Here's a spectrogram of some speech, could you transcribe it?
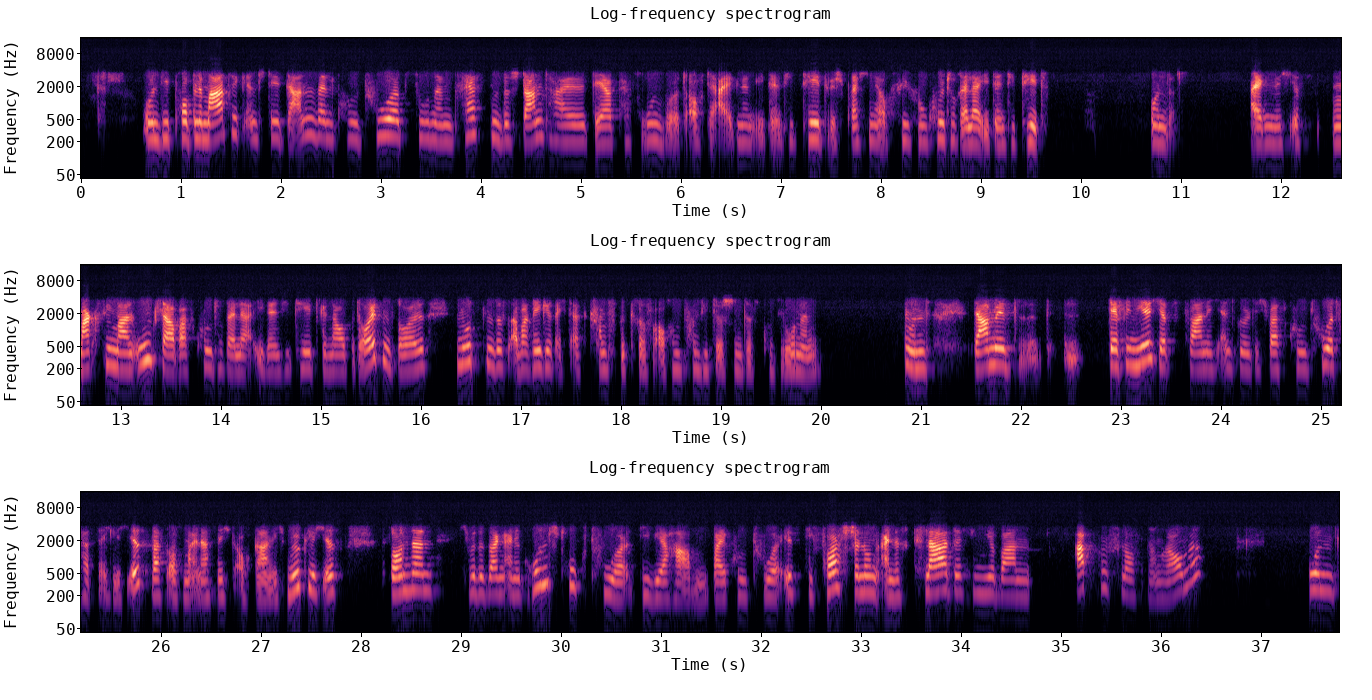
Und die Problematik entsteht dann, wenn Kultur zu einem festen Bestandteil der Person wird, auch der eigenen Identität. Wir sprechen ja auch viel von kultureller Identität. Und eigentlich ist maximal unklar, was kulturelle Identität genau bedeuten soll, nutzen das aber regelrecht als Kampfbegriff auch in politischen Diskussionen. Und damit definiere ich jetzt zwar nicht endgültig, was Kultur tatsächlich ist, was aus meiner Sicht auch gar nicht möglich ist, sondern ich würde sagen, eine Grundstruktur, die wir haben bei Kultur, ist die Vorstellung eines klar definierbaren, abgeschlossenen Raumes. Und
